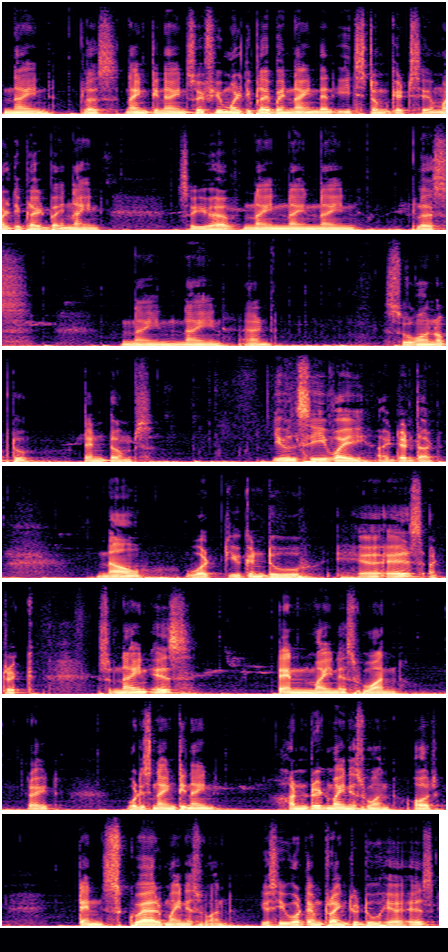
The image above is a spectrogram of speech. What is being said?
9 plus 99 so if you multiply by 9 then each term gets here multiplied by 9 so you have 999 plus 99 and so on up to 10 terms. You will see why I did that. Now what you can do here is a trick. So 9 is 10 minus 1 right? What is 99 100 minus 1 or 10 square minus 1 you see what I'm trying to do here is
